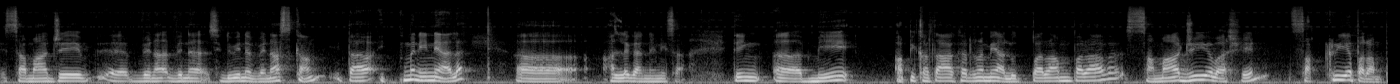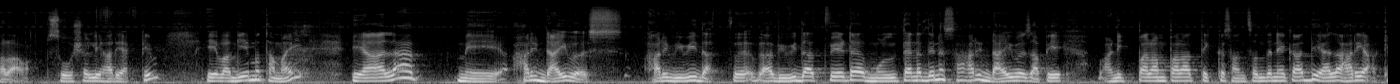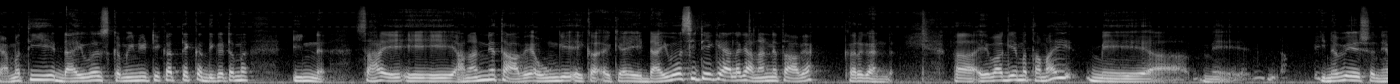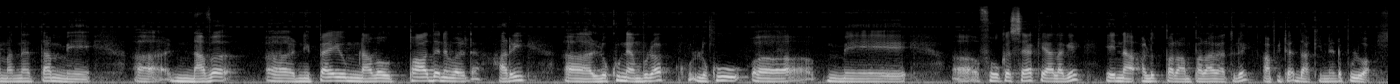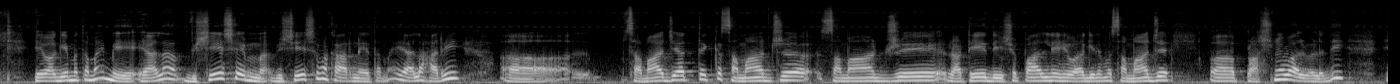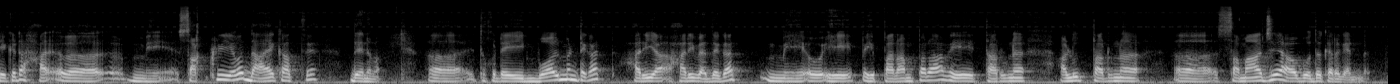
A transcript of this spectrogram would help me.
සමාජයේ වෙන සිදුවෙන වෙනස්කම් ඉතා ඉක්මනින් යාල අල්ල ගන්න නිසා. ඉතිං මේ අපි කතා කරන මේ අලුත් පරම්පරාව සමාජීය වශයෙන් සක්‍රිය පරම්පරාව සෝෂල්ලි හරි ඇක්ටව් ඒ වගේම තමයි එයාලා මේ හරි ඩයිවර්ස් හරි විවිධත්වයට මුල් තැන දෙන සහරි ඩයිවර්ස් අපේ අනික් පරම්පරත් එක්ක සංසන්ධනයකක්ද යාලා හරි කැමතියේ ඩයිවර්ස් කමියනිටිකත් එක්ක දිගටම ඉන්න සහ ඒ අනන්‍යතාවය ඔවුන්ගේ ඒ ඩයිවර්සිටිය එක ඇලග අනන්‍යතාවයක් කරගණ්ඩ. ඒවාගේම තමයි මේ ඉනවේෂන් හෙමත් නැත්තම් මේ නව නිපැයුම් නව උත්පාදනවලට හරි ලොකු නැඹුරක් ලොකු මේ ෆෝකසයක් එයාලගේ එන්න අලුත් පරම්පරාව ඇතුළේ අපිට දකින්නට පුළුවන්. ඒ වගේම තමයි මේ එයාලා විශේෂයෙන්ම විශේෂම කාරණය තමයි එයාලා හරි සමාජයත් එක්ක සමාජ සමාජයේ රටේ දේශපාලනය හෙවාගෙනම සමාජ ප්‍රශ්නවල් වලදී ඒකට සක්‍රියව දායකත්වය දෙනවා. එතකොට ඉන්වෝල්මන්ට් එකත් හරි හරි වැදගත් මේ ඒ පරම්පරාවේ තරුණ අලුත් තරුණ සමාජය අවබෝධ කරගන්න.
